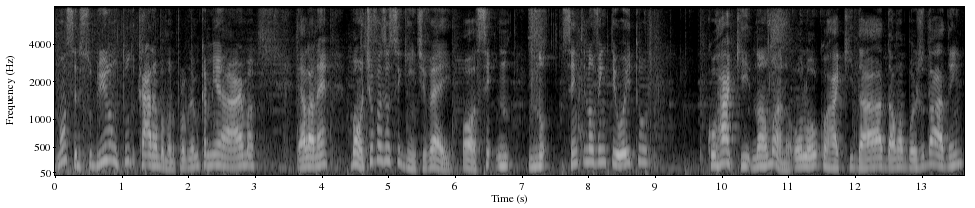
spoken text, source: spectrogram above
Nossa, eles subiram tudo. Caramba, mano. O problema é que a minha arma, ela, né? Bom, deixa eu fazer o seguinte, velho. Ó, no, 198 com Haki. Não, mano. Ô, louco, o Haki dá, dá uma boa ajudada, hein?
